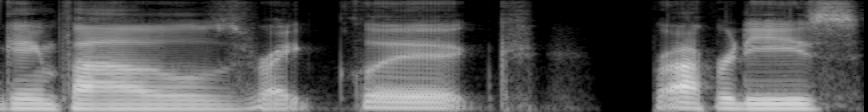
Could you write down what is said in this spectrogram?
game files, right click, properties,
